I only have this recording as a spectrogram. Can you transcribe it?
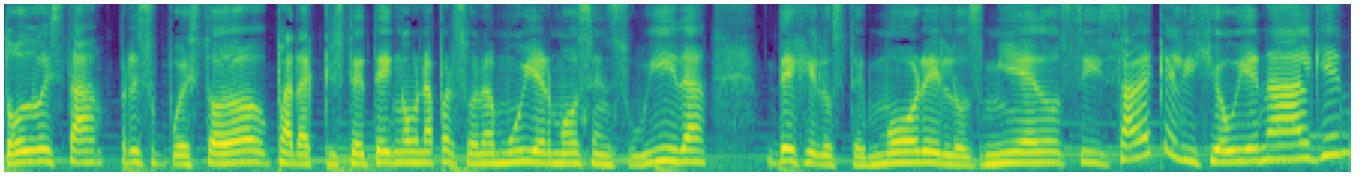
Todo está presupuesto para que usted tenga una persona muy hermosa en su vida, deje los temores, los miedos. Si sabe que eligió bien a alguien,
